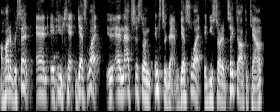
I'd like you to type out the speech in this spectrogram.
hundred percent. And if you can't, guess what? And that's just on Instagram. Guess what? If you start a TikTok account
